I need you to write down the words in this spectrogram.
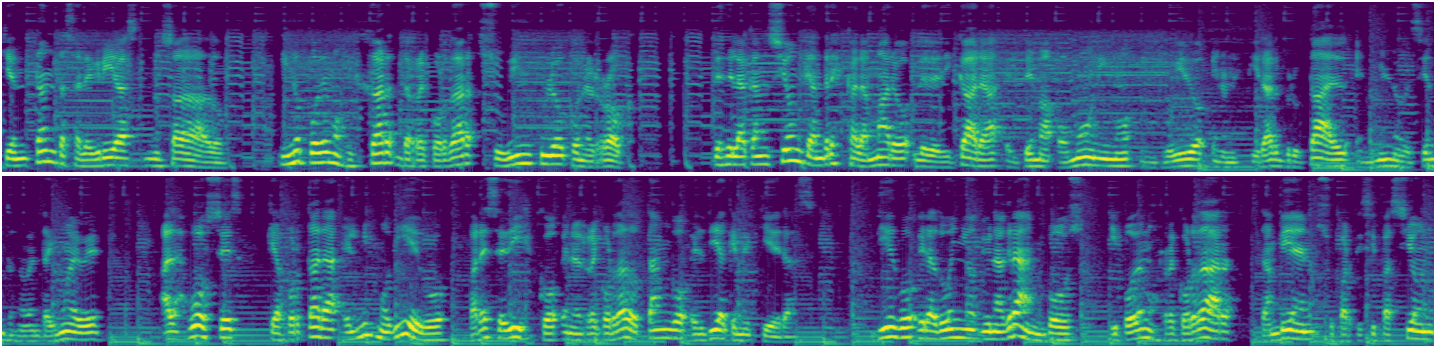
quien tantas alegrías nos ha dado, y no podemos dejar de recordar su vínculo con el rock, desde la canción que Andrés Calamaro le dedicara, el tema homónimo incluido en Honestidad Brutal en 1999, a las voces que aportara el mismo Diego para ese disco en el recordado tango El día que me quieras. Diego era dueño de una gran voz y podemos recordar también su participación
